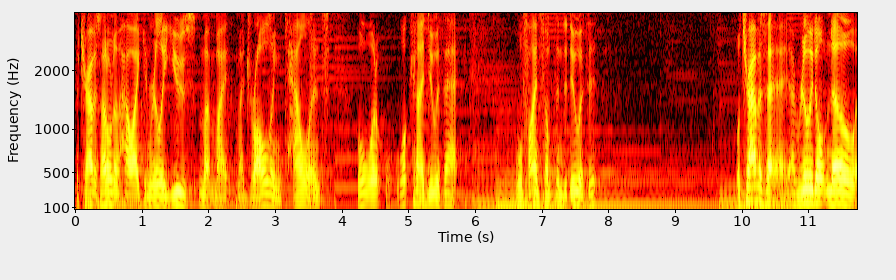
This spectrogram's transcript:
But Travis, I don't know how I can really use my, my, my drawing talent. Well, what, what can I do with that? We'll find something to do with it. Well, Travis, I, I, really don't know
